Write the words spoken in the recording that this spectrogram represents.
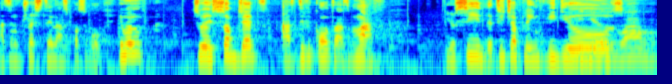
as interesting as possible, even to a subject as difficult as math. You see the teacher playing videos, Wow.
